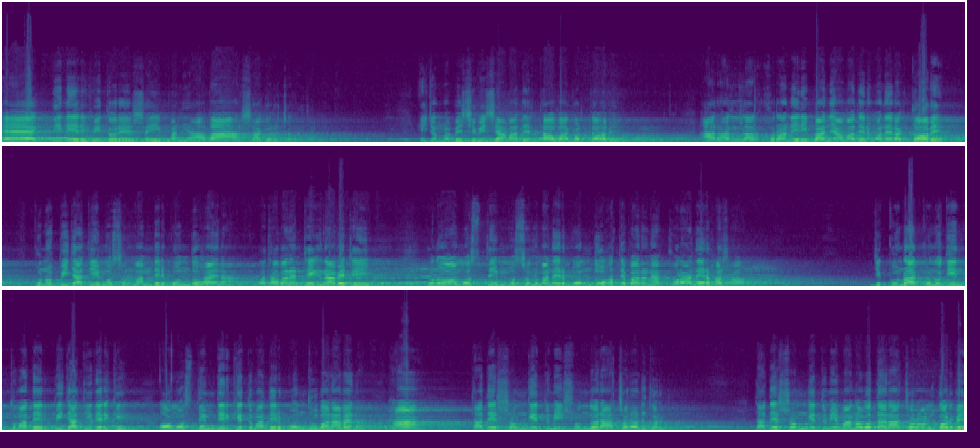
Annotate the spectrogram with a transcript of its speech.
এক দিনের ভিতরে সেই পানি আবার সাগরে চলে যাবে। এই জন্য বেশি বেশি আমাদের তাওবা করতে হবে। আর আল্লাহর কোরআনের বাণী আমাদের মনে রাখতে হবে। কোনো বিজাতি মুসলমানদের বন্ধু হয় না। কথা বলেন ঠিক না বেঠি? কোনো অমুসলিম মুসলমানের বন্ধু হতে পারে না কোরআনের ভাষা। যে তোমরা কোনোদিন তোমাদের বিজাতিদেরকে, অমুসলিমদেরকে তোমাদের বন্ধু বানাবে না। হ্যাঁ তাদের সঙ্গে তুমি সুন্দর আচরণ করবে। তাদের সঙ্গে তুমি মানবতার আচরণ করবে।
